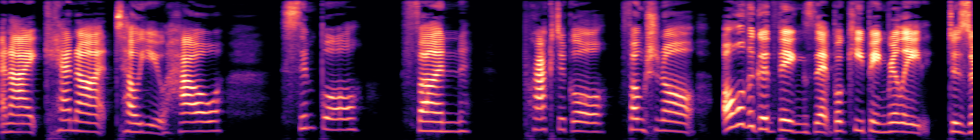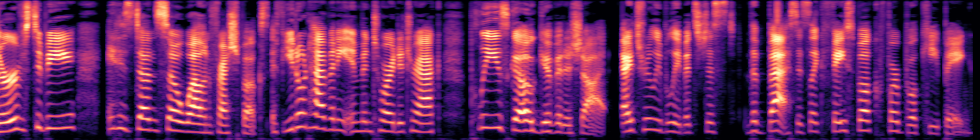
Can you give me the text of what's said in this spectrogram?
and I cannot tell you how simple, fun, practical, functional, all the good things that bookkeeping really deserves to be, it has done so well in FreshBooks. If you don't have any inventory to track, please go give it a shot. I truly believe it's just the best. It's like Facebook for bookkeeping.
